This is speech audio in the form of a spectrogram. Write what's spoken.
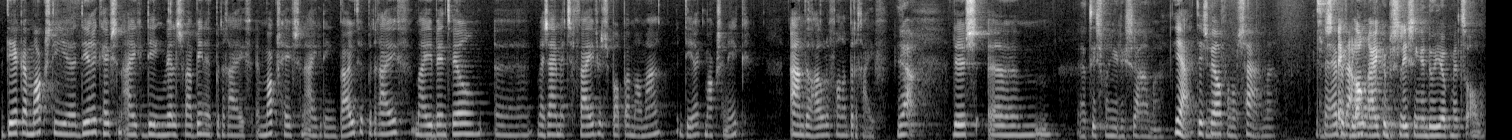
Dirk en Max, die, eh, Dirk heeft zijn eigen ding weliswaar binnen het bedrijf en Max heeft zijn eigen ding buiten het bedrijf. Maar je bent wel, wij zijn met z'n vijven, dus papa en mama, Dirk, Max en ik, aandeelhouder van het bedrijf. Ja. Dus ehm, Ja, het is van jullie samen. ja, het is Ja. wel van ons samen. Dus we echt belangrijke beslissingen doe je ook met z'n allen.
